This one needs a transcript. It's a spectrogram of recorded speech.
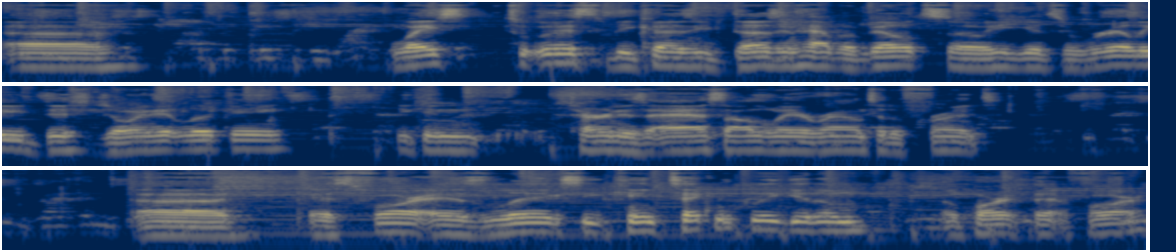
uh, waist twist because he doesn't have a belt, so he gets really disjointed looking. He can turn his ass all the way around to the front. Uh, as far as legs, he can technically get them apart that far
